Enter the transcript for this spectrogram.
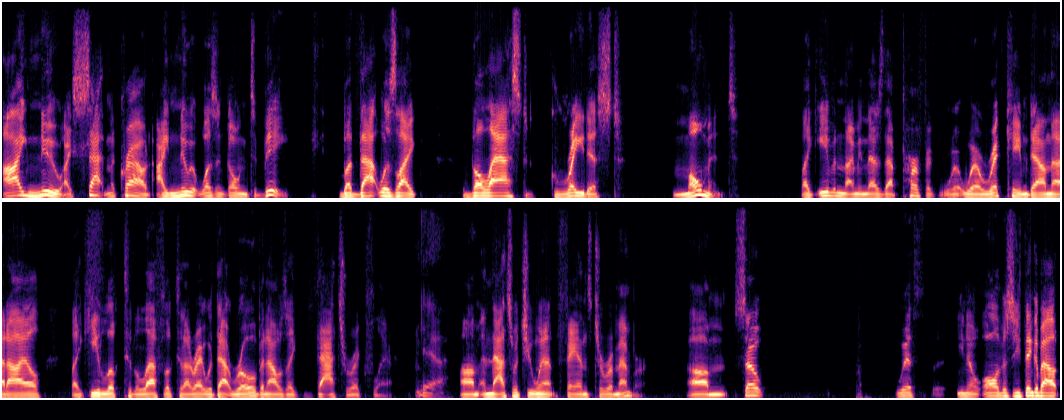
I knew, I sat in the crowd, I knew it wasn't going to be. But that was like the last greatest moment. Like, even, I mean, there's that perfect where, where Ric came down that aisle. Like, he looked to the left, looked to the right with that robe. And I was like, that's Ric Flair. Yeah. Um, and that's what you want fans to remember. Um, so with you know all of this, you think about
